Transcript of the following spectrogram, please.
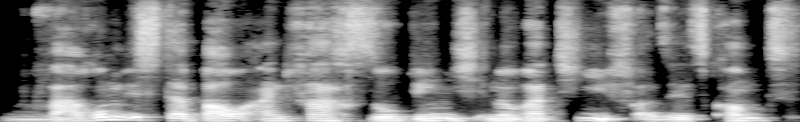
Warum ist der Bau einfach so wenig innovativ? Also jetzt kommt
